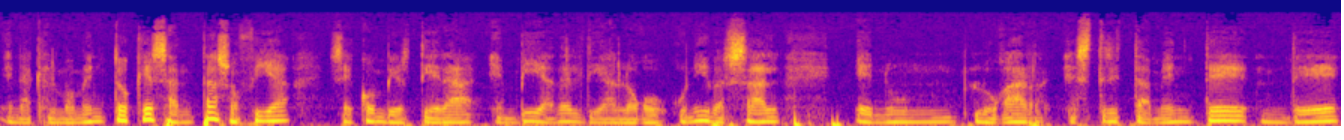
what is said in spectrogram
en aquel momento que Santa Sofía se convirtiera en vía del diálogo universal en un lugar estrictamente de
